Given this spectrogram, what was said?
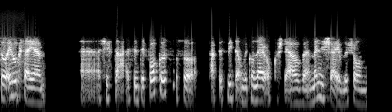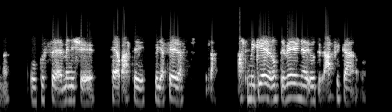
Så jeg husker jeg eh, uh, skiftet sin fokus, och så faktiskt vita om vi kan lära oss det av människa evolution och hur människor tar att vilja föras att migrera runt i världen ut ur Afrika och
